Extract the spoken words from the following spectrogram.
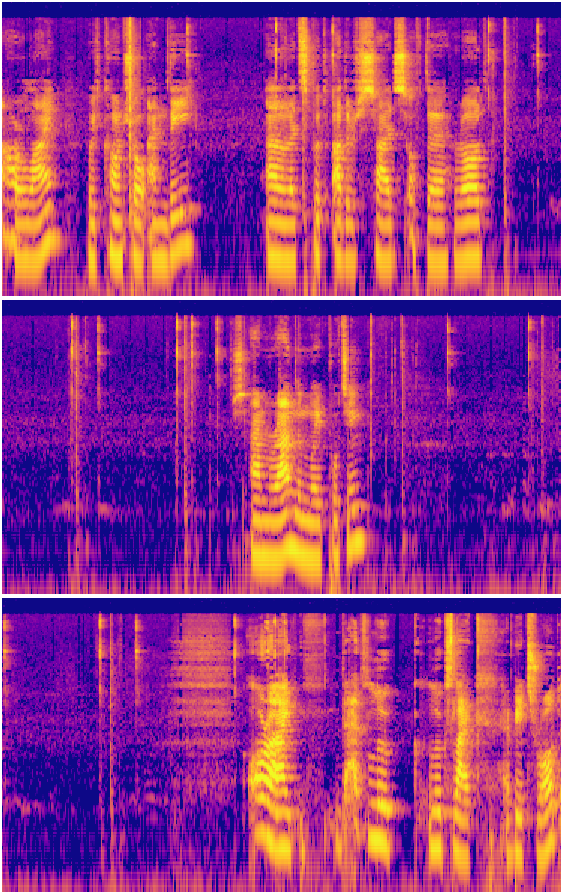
our line with control and D and let's put other sides of the rod. So I'm randomly putting. All right that look looks like a bit rod.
